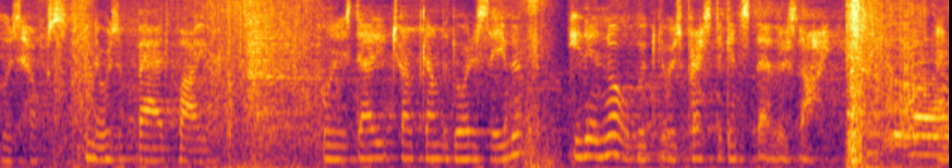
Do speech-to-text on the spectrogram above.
to his house, and there was a bad fire. When his daddy chopped down the door to save him, he didn't know Victor was pressed against the other side and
